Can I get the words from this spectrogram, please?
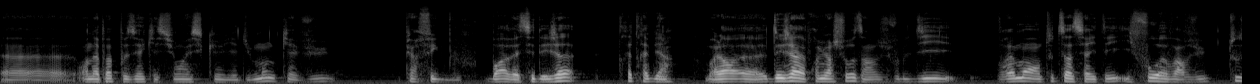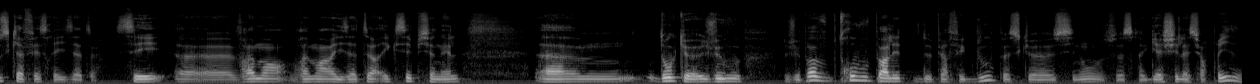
on n'a pas posé la question est-ce qu'il y a du monde qui a vu Perfect Blue? Bon, ah bah, c'est déjà très très bien. Alors déjà la première chose, hein, je vous le dis vraiment en toute sincérité, il faut avoir vu tout ce qu'a fait ce réalisateur. C'est vraiment vraiment un réalisateur exceptionnel. Euh, donc, euh, je vais vais pas trop vous parler de Perfect Blue parce que sinon, ce serait gâcher la surprise.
